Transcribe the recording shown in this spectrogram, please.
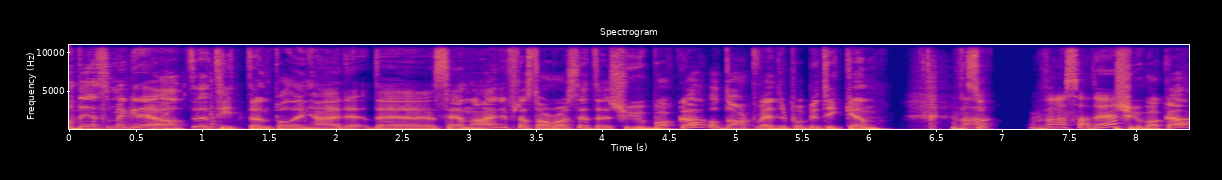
og det som er greia at Tittelen på denne scenen her fra Star Wars heter Chewbacca og Darth Vader på butikken. Hva, hva sa du? Chewbacca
